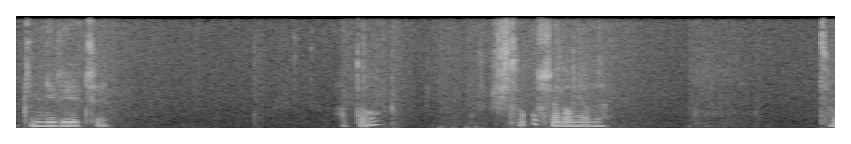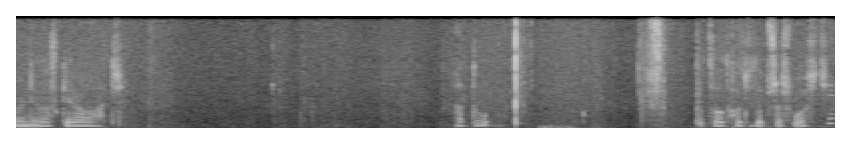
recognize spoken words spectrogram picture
o czym nie wiecie. A to, co uświadomione, co będzie Was kierować. A tu, to co odchodzi do przeszłości,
